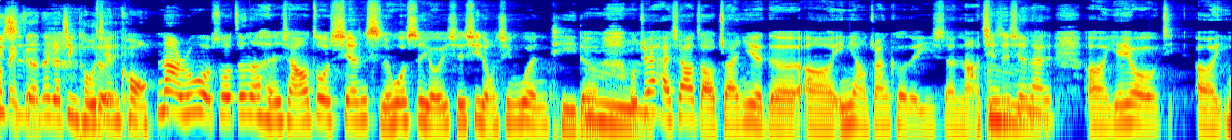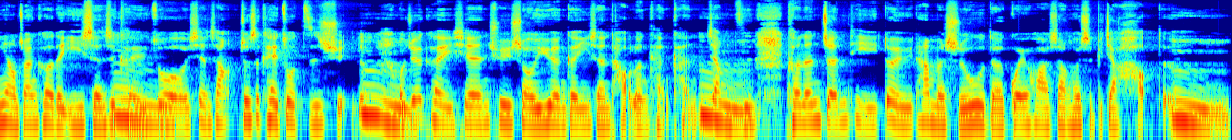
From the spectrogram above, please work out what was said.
医师的那个镜头监控。那如果说真的很想要做鲜食，或是有一些系统性问题的，嗯、我觉得还是要找专业的呃营养专科的医生呐。其实现在、嗯、呃也有呃营养专科的医生是可以做线上，嗯、就是可以做咨询的。嗯、我觉得可以先去兽医院跟医生讨论看看，嗯、这样子可能整体对于他们食物的规划上会是比较好的。嗯。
